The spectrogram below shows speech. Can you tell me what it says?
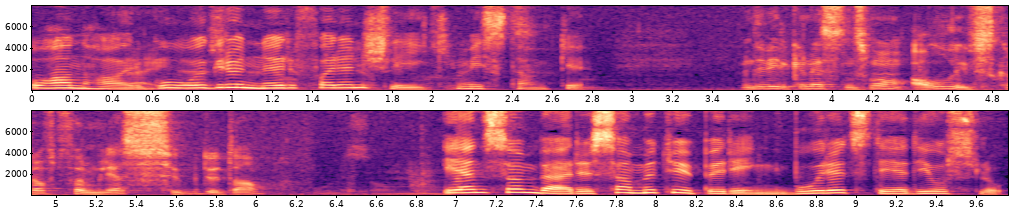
Og han har gode grunner for en slik mistanke. Men det virker nesten som om all livskraft formelig er sugd ut av ham. En som bærer samme type ring, bor et sted i Oslo.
